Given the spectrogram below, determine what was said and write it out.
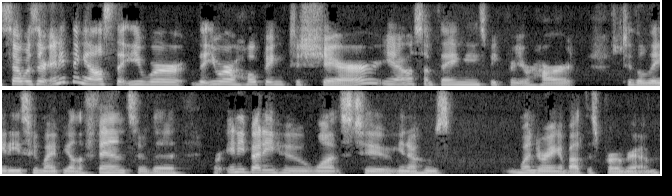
So was there anything else that you were that you were hoping to share, you know, something you speak for your heart to the ladies who might be on the fence or the or anybody who wants to, you know, who's wondering about this program,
